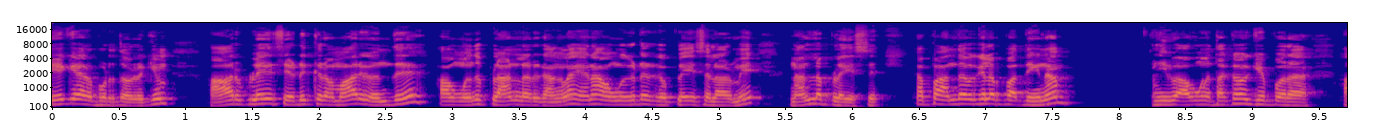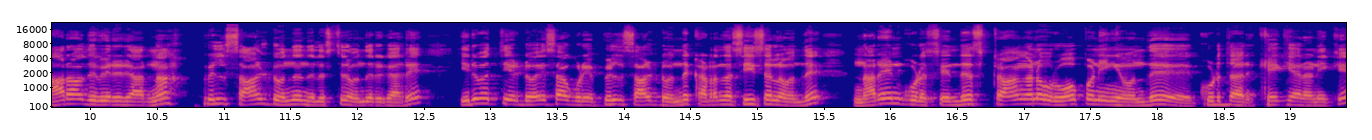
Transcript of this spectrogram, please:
கேகேஆரை பொறுத்த வரைக்கும் ஆறு பிளேயர்ஸ் எடுக்கிற மாதிரி வந்து அவங்க வந்து பிளானில் இருக்காங்களா ஏன்னா அவங்கக்கிட்ட இருக்க பிளேயர்ஸ் எல்லாருமே நல்ல பிளேயர்ஸு அப்போ அந்த வகையில் பார்த்தீங்கன்னா இவ அவங்க தக்க வைக்க போகிற ஆறாவது வீரர் யாருன்னா பில் சால்ட் வந்து இந்த லிஸ்ட்டில் வந்திருக்காரு. இருபத்தி எட்டு வயசாகக்கூடிய பில் சால்ட் வந்து கடந்த சீசனில் வந்து நரேன் கூட சேர்ந்து ஸ்ட்ராங்கான ஒரு ஓப்பனிங்கை வந்து கொடுத்தாரு கேகேஆர் அணிக்கு.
